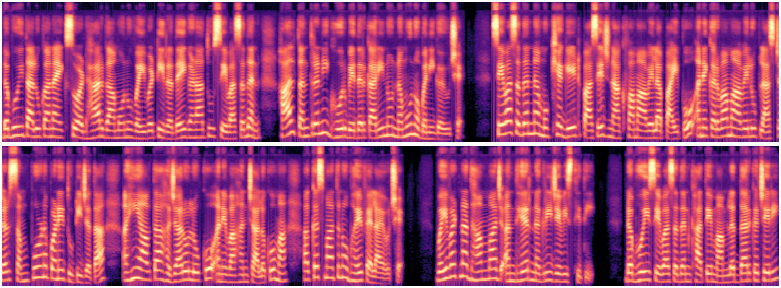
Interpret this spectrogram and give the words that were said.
ડભોઈ તાલુકાના એકસો અઢાર ગામોનું વહીવટી હૃદય ગણાતું સેવા સદન હાલ તંત્રની ઘોર બેદરકારીનો નમૂનો બની ગયું છે. સેવા સદનના મુખ્ય ગેટ પાસે જ નાખવામાં આવેલા પાઇપો અને કરવામાં આવેલું પ્લાસ્ટર સંપૂર્ણપણે તૂટી જતા અહીં આવતા હજારો લોકો અને વાહન ચાલકોમાં અકસ્માતનો ભય ફેલાયો છે. વહીવટના ધામમાં જ અંધેર નગરી જેવી સ્થિતિ. ડભોઈ સેવા સદન ખાતે મામલતદાર કચેરી,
